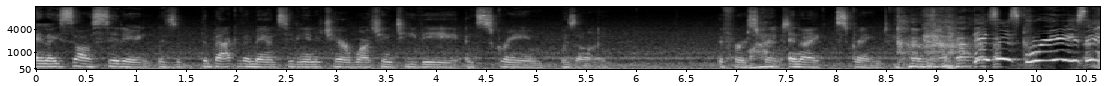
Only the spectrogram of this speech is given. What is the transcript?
and I saw sitting was the back of a man sitting in a chair watching TV, and Scream was on. The first What? scream, and I screamed. I was like, this is crazy.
